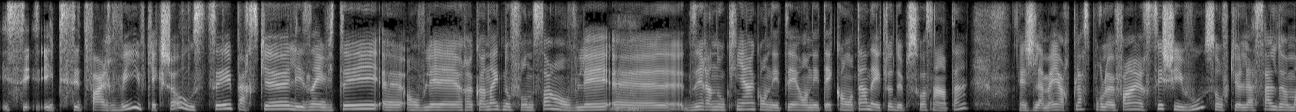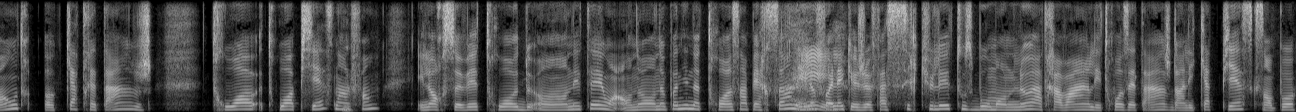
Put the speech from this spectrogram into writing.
plus. c'est- et puis c'est de faire vivre quelque chose, tu sais, parce que les invités, euh, on voulait reconnaître nos fournisseurs, on voulait euh, dire à nos clients qu'on était, on était content d'être là depuis 60 ans. J'ai la meilleure place pour le faire, c'est chez vous, sauf que la salle de montre a quatre étages. Trois, trois pièces, dans le fond. Et là, on recevait trois... deux- on était... On a, on a pogné notre 300 personnes. Et là, il fallait que je fasse circuler tout ce beau monde-là à travers les trois étages, dans les quatre pièces qui sont pas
